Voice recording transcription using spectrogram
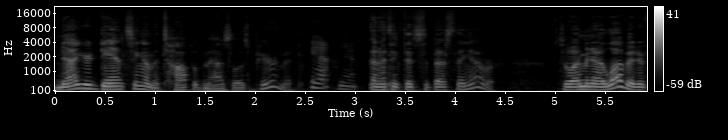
now you're dancing on the top of maslow's pyramid Yeah. Yeah. And I think that's the best thing ever. So I mean, I love it if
